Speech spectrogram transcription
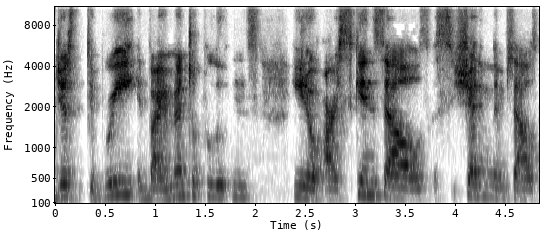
just debris, environmental pollutants, you know, our skin cells shedding themselves,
